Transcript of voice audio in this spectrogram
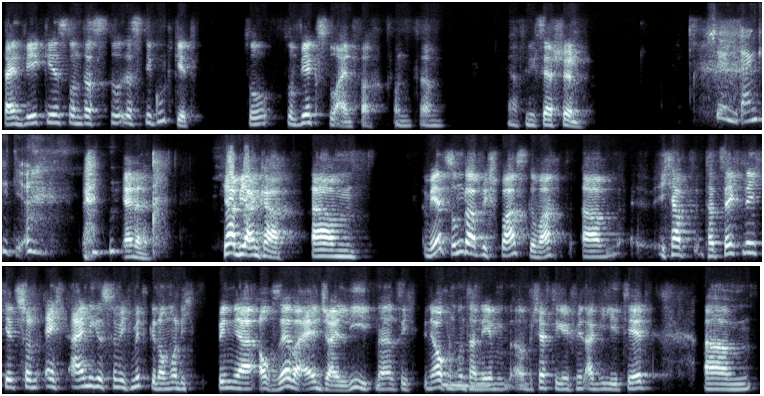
deinen Weg gehst und dass, du, dass es dir gut geht. So, so wirkst du einfach. Und ähm, ja, finde ich sehr schön. Schön, danke dir. Gerne. Ja, Bianca, ähm, mir hat es unglaublich Spaß gemacht. Ich habe tatsächlich jetzt schon echt einiges für mich mitgenommen und ich bin ja auch selber Agile Lead. Ne? Also ich bin ja auch im mhm. Unternehmen, äh, beschäftige mich mit Agilität. Ähm,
